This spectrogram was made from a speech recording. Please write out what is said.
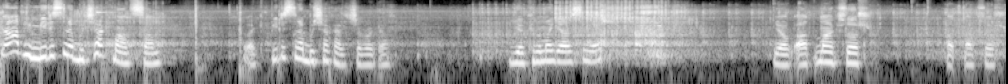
Ne yapayım birisine bıçak mı atsam? Bak birisine bıçak atacağım bak. Yakınıma gelsinler. Yok atmak zor. Atmak zor.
